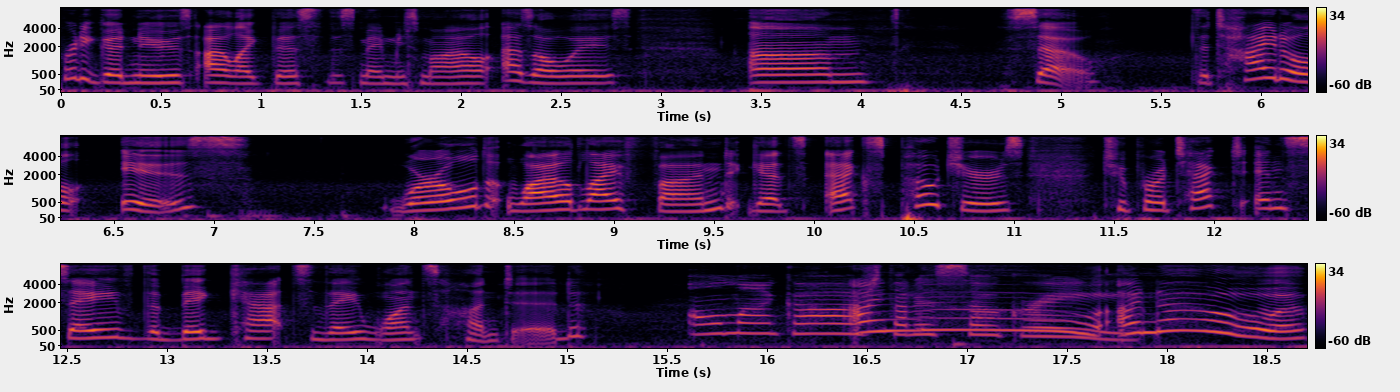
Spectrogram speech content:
pretty good news. I like this. This made me smile, as always. Um, so the title is World Wildlife Fund gets ex poachers to protect and save the big cats they once hunted. Oh my gosh, I that is so great. I know.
